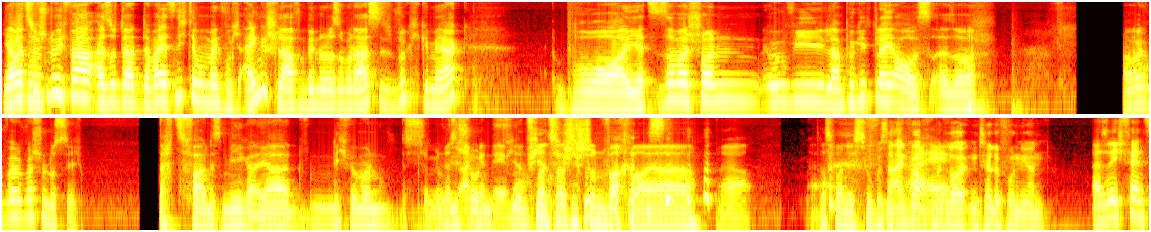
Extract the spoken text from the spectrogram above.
Ja, aber zwischendurch war, also da, da war jetzt nicht der Moment, wo ich eingeschlafen bin oder so, aber da hast du wirklich gemerkt, boah, jetzt ist aber schon irgendwie, Lampe geht gleich aus. Also. Aber war, war schon lustig. Nachts fahren ist mega, ja. Nicht, wenn man ist zumindest irgendwie schon angenehmer. 24, 24 Stunden wach war, ist. ja, ja. Ja. Das war nicht so gut. einfach Hey. mit Leuten telefonieren. Also ich fände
